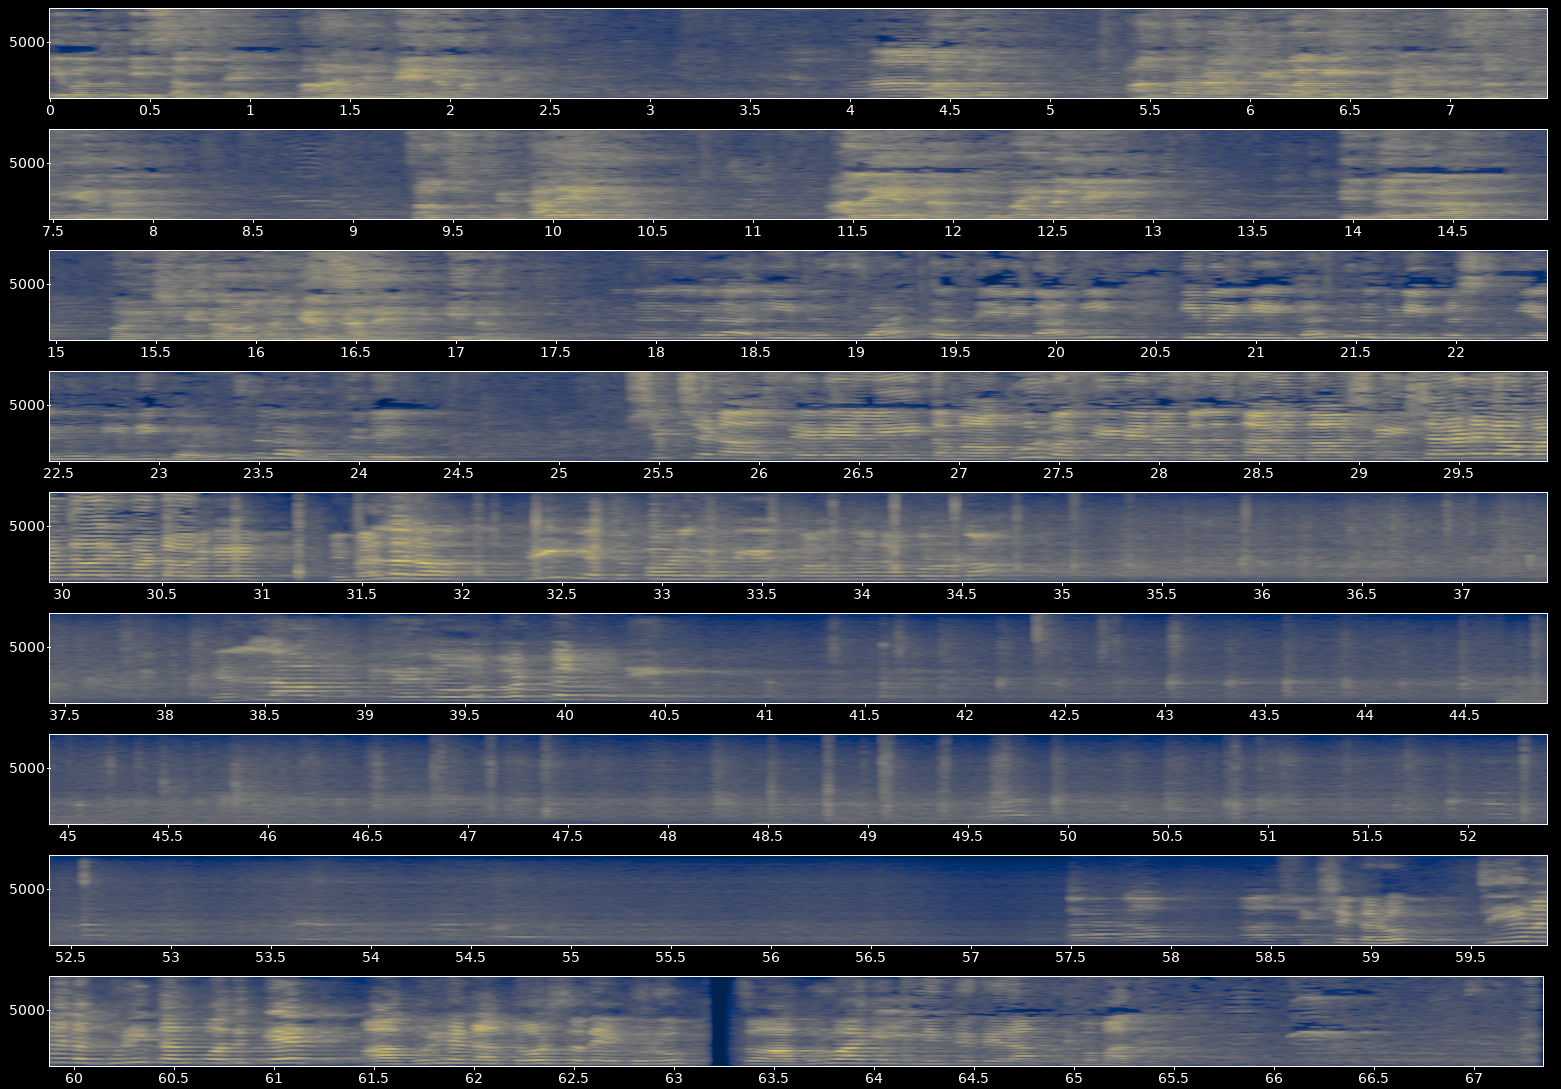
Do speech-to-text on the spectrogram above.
ಇವತ್ತು ಈ ಸಂಸ್ಥೆ ಬಹಳ ಹೆಮ್ಮೆಯಿಂದ ಮಾಡ್ತಾ ಇದೆ. ಒಂದು ಅಂತಾರಾಷ್ಟ್ರೀಯವಾಗಿ ಕನ್ನಡದ ಸಂಸ್ಕೃತಿಯನ್ನ ಸಂಸ್ಕೃತಿಯ ಕಲೆಯನ್ನ ಅಲೆಯನ್ನ ದುಬೈನಲ್ಲಿ ನಿಮ್ಮೆಲ್ಲರ ಪರಿಚಯಕ್ಕೆ ತರುವಂತ ಕೆಲಸನೇ ಈ ತಂಡ ಇವರ ಈ ನಿಸ್ವಾರ್ಥ ಸೇವೆಗಾಗಿ ಇವರಿಗೆ ಗಂಧದ ಗುಡಿ ಪ್ರಶಸ್ತಿಯನ್ನು ನೀಡಿ ಗೌರವಿಸಲಾಗುತ್ತಿದೆ. ಶಿಕ್ಷಣ ಸೇವೆಯಲ್ಲಿ ತಮ್ಮ ಅಪೂರ್ವ ಸೇವೆಯನ್ನ ಸಲ್ಲಿಸ್ತಾ ಇರುವಂತಹ ಶ್ರೀ ಶರಣಯ್ಯ ಭಂಡಾರಿ ಮಠ ಅವರಿಗೆ ನಿಮ್ಮೆಲ್ಲರ ಪ್ರೀತಿಯ ಚಪ್ಪಾಳೆಗಳೊಂದಿಗೆ ಸ್ವಾಗತ ಕೋರೋಣ ಎಲ್ಲ ವ್ಯಕ್ತಿಗಳಿಗೂ ದೊಡ್ಡ ಶಿಕ್ಷಕರು, ಜೀವನದ ಗುರಿ ತಲುಪೋದಕ್ಕೆ ಆ ಗುರಿಯನ್ನ ತೋರಿಸೋದೇ ಗುರು. ಸೊ ಆ ಗುರುವಾಗಿ ಇಲ್ಲಿ ನಿಂತಿದ್ದೀರಾ ನಿಮ್ಮ ಮಾತು.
